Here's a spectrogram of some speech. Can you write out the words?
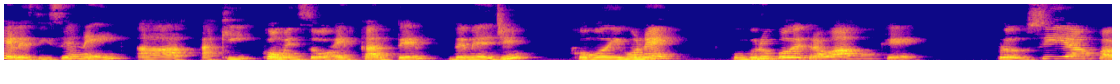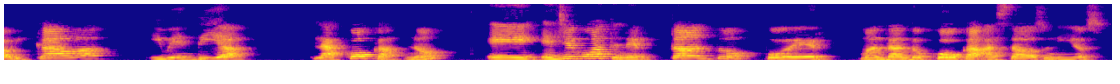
que les dice Nate, ah, aquí comenzó el cartel de Medellín como dijo Ney, un grupo de trabajo que producía, fabricaba y vendía la coca, ¿no? Eh, él llegó a tener tanto poder mandando coca a Estados Unidos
